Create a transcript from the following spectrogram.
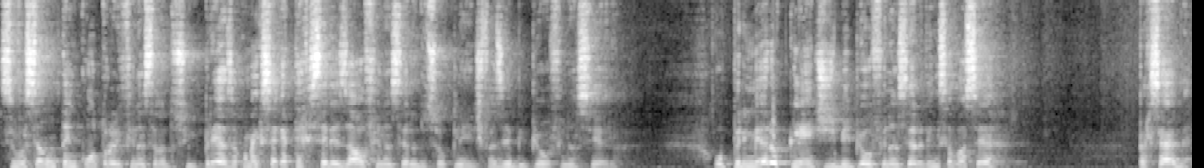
Se você não tem controle financeiro da sua empresa, como é que você quer terceirizar o financeiro do seu cliente, fazer BPO financeiro? O primeiro cliente de BPO financeiro tem que ser você. Percebe?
